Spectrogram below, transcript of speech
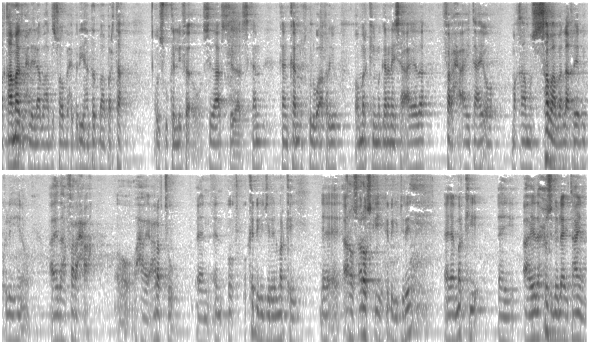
maqaamaad waxa la yihahba hadda soo baxay beryahan dad baa barta oo isku kalifa oo sidaas sidaas kan kan kan lagu aqriyo oo markii ma garanaysa aayada faraxa ay tahay oo maqaamu sababa la aqriya bay kuleeyihiin oo aayadaha faraxa ah oo waxay carabtu ka dhigi jireen markay aroos arooskii ka dhigi jireen markii ay aayada xusnile ay tahayna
